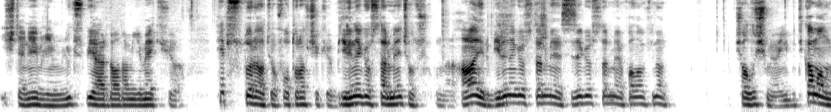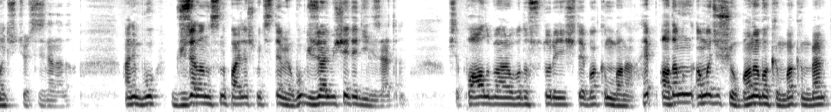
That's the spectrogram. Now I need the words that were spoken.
İşte ne bileyim lüks bir yerde adam yemek yiyor. Hep story atıyor. Fotoğraf çekiyor. Birine göstermeye çalışıyor bunları. Hayır birine göstermeye size göstermeye falan filan çalışmıyor. İntikam almak istiyor sizden adam. Hani bu güzel anısını paylaşmak istemiyor. Bu güzel bir şey de değil zaten. İşte pahalı bir arabada story işte bakın bana. Hep adamın amacı şu. Bana bakın bakın ben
